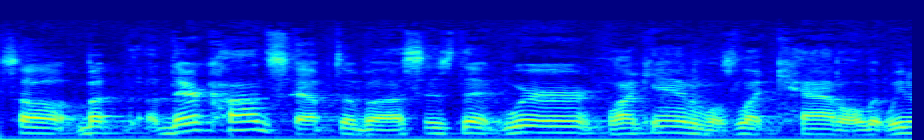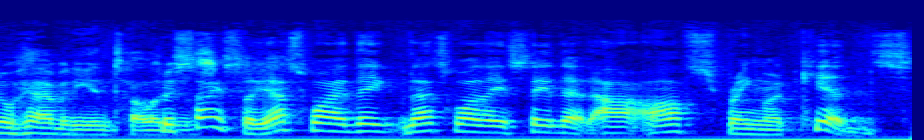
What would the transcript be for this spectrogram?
So, but their concept of us is that we're like animals, like cattle, that we don't have any intelligence. Precisely. That's why they. That's why they say that our offspring are kids.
